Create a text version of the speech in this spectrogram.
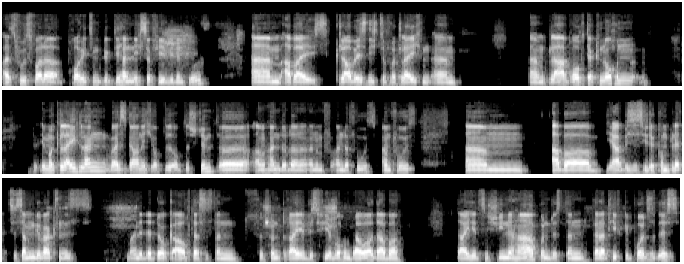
Als Fußballer brauche ich zum Glück die Hand nicht so viel wie den Fuß. Ähm, aber ich glaube, es ist nicht zu vergleichen. Ähm, ähm, klar braucht der Knochen immer gleich lang, weiß gar nicht, ob das, ob das stimmt, äh, am Hand oder an, an der Fuß, am Fuß. Ähm, aber ja, bis es wieder komplett zusammengewachsen ist, meinte der Doc auch, dass es dann so schon drei bis vier Wochen dauert. Aber da ich jetzt eine Schiene habe und es dann relativ gepolstert ist,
